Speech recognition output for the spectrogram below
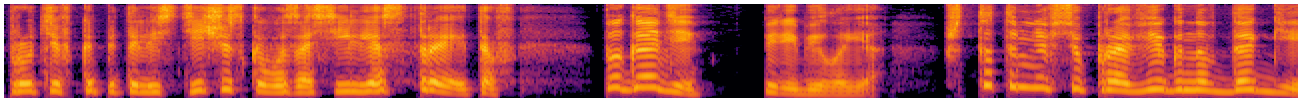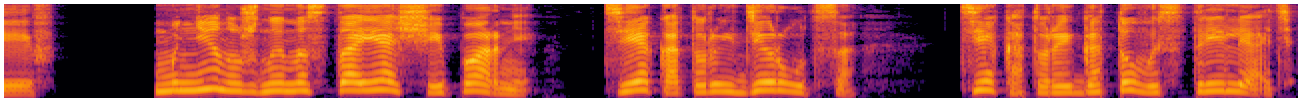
против капиталистического засилья стрейтов». «Погоди», — перебила я, — «что ты мне все про веганов да геев? Мне нужны настоящие парни, те, которые дерутся, те, которые готовы стрелять.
